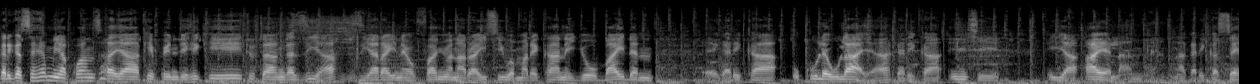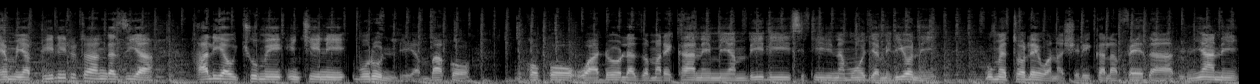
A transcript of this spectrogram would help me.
Katika sehemu ya kwanza ya kipindi hiki tutaangazia ziara inayofanywa na rais wa Marekani Joe Biden katika e, kule Ulaya katika nchi ya Ireland, na katika sehemu ya pili tutaangazia hali ya uchumi nchini Burundi ambako mkopo wa dola za Marekani 261 milioni umetolewa na shirika la fedha duniani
